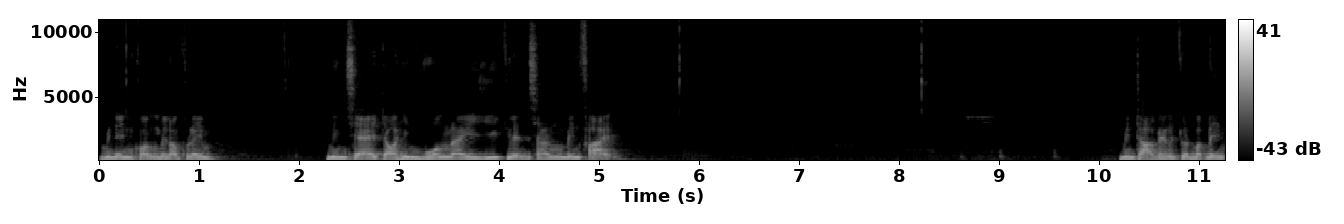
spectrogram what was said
mình đến khoảng 15 frame. Mình sẽ cho hình vuông này di chuyển sang bên phải. Mình trả về con chuột mặc định.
